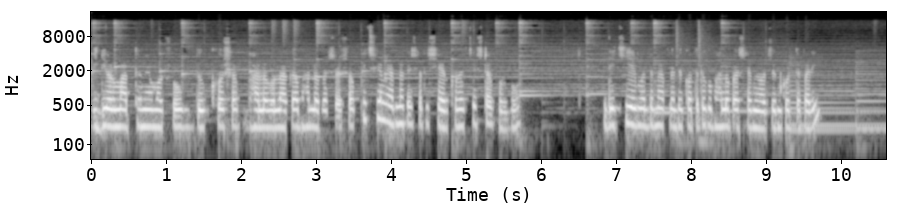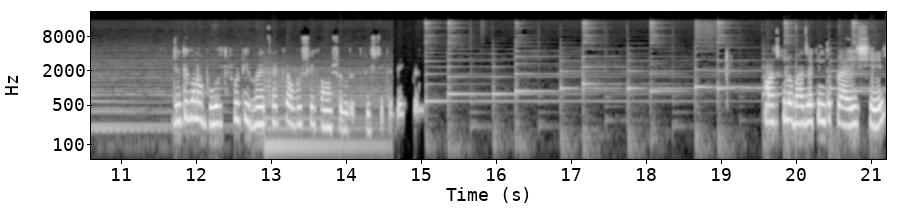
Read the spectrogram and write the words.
ভিডিওর মাধ্যমে আমার সুখ, দুঃখ, সব ভালো লাগা, ভালোবাসা সব কিছু আমি আপনাদের সাথে শেয়ার করার চেষ্টা করব। দেখি এর মাধ্যমে আপনাদের কতটুকু ভালোবাসা আমি অর্জন করতে পারি। যদি কোনো ভুল ত্রুটি হয়ে থাকে, অবশ্যই ক্ষমা সুন্দর দৃষ্টিতে দেখবেন। মাছগুলো ভাজা কিন্তু প্রায় শেষ।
